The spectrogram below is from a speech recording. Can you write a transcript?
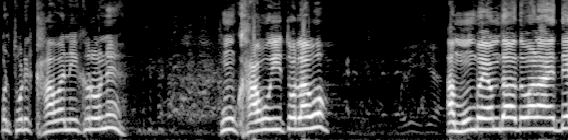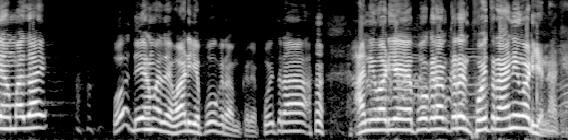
પણ થોડી ખાવાની કરો ને. હું ખાવું એ તો લાવો. આ મુંબઈ અમદાવાદ વાળા દેહમાં જાય? ઓ દેહમાં જાય. વાડીએ પ્રોગ્રામ કરે. ફોતરા આની વાડીએ પ્રોગ્રામ કરે ને ફોતરા આની વાડીએ નાખે.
